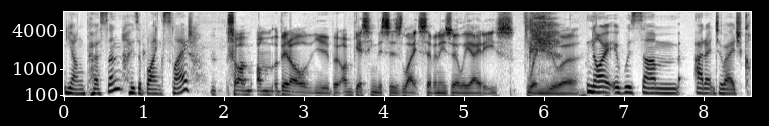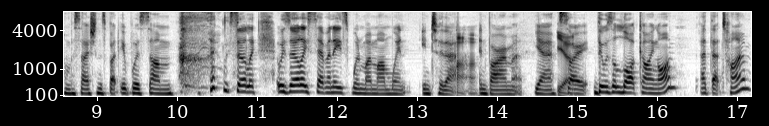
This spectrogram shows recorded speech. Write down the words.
young person who's a blank slate So I'm, I'm a bit older than you, but I'm guessing this is late 70s, early 80s when you were. no it was um i don't do age conversations but it was um it was early it was early 70s when my mum went into that uh-huh. environment yeah. Yeah. so there was a lot going on at that time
